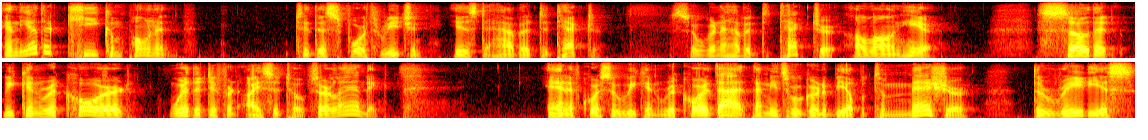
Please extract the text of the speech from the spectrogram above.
And the other key component to this fourth region is to have a detector. So we're going to have a detector along here so that we can record where the different isotopes are landing. And of course, if we can record that, that means we're going to be able to measure the radius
